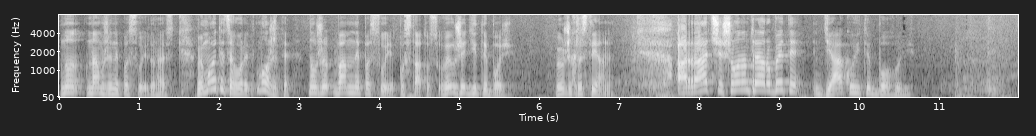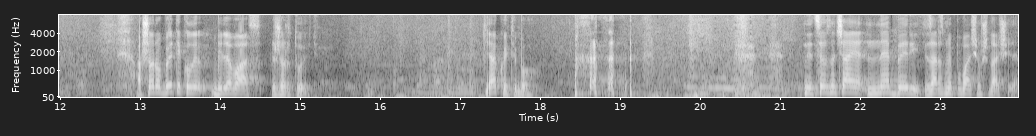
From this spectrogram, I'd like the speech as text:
Воно нам вже не пасує, дорогесенькі. Ви можете це говорити? Можете, але вже вам не пасує по статусу. Ви вже діти Божі, ви вже християни. А радше, що нам треба робити? Дякуйте Богові. А що робити, коли біля вас жартують? Дякуйте Богу. Це означає не беріть. Зараз ми побачимо, що далі йде.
